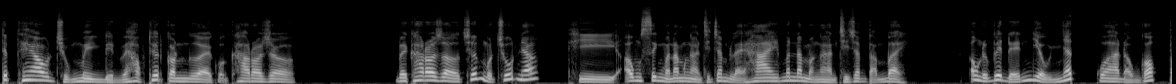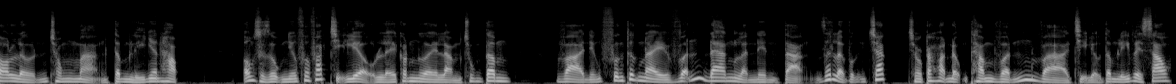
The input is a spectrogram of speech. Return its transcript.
Tiếp theo chúng mình đến với học thuyết con người của Carl Roger. Về Carl Roger trước một chút nhé, thì ông sinh vào năm 1902, mất năm 1987. Ông được biết đến nhiều nhất qua đóng góp to lớn trong mạng tâm lý nhân học. Ông sử dụng những phương pháp trị liệu lấy con người làm trung tâm và những phương thức này vẫn đang là nền tảng rất là vững chắc cho các hoạt động tham vấn và trị liệu tâm lý về sau.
